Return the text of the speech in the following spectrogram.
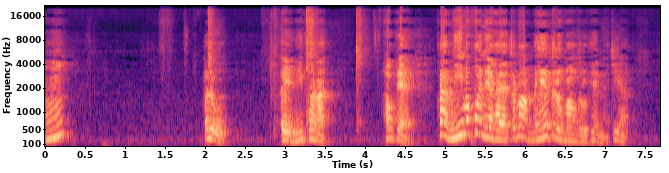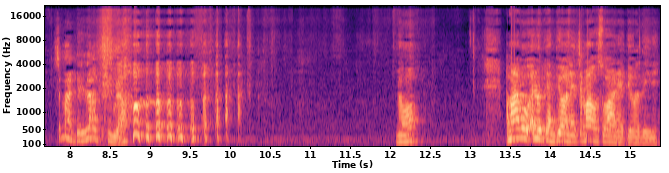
ဟမ်အဲ့လိုအေးနီးဖွင့်လိုက်ဟုတ်တယ်ခါမီးမဖွင့်တဲ့ခါကျကျမမဲတယ်လို့မောင်းတယ်လို့ဖြစ်နေကြည့်ရကျမဒီလောက်ဖြူတာ နော်အမတို့အဲ့လိုပြန်ပြောနေကျမတို့ဆိုရတယ်ပြောသေးတယ်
